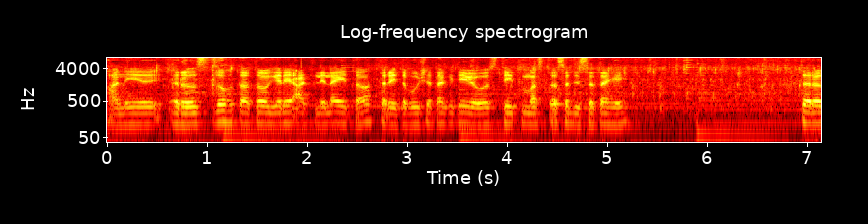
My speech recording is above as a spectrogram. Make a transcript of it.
आणि रस जो होता तो वगैरे आटलेला इथं. तर इथं बघू शकता किती व्यवस्थित मस्त असं दिसत आहे. तर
